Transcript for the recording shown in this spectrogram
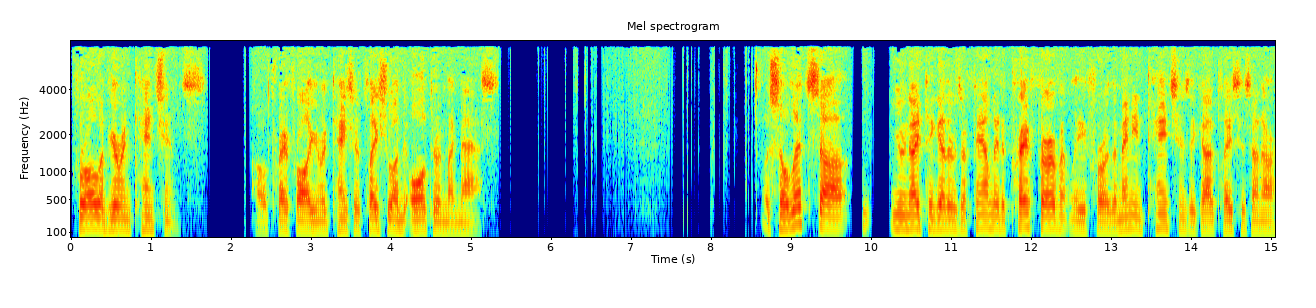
for all of your intentions. I'll pray for all your intentions. Place you on the altar in my Mass. So let's uh, unite together as a family to pray fervently for the many intentions that God places on our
